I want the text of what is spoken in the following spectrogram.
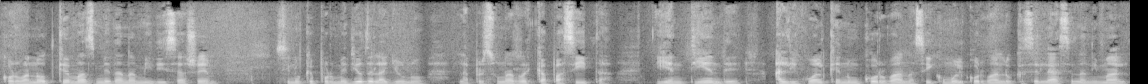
korbanot? ¿Qué más me dan a mí? Dice Hashem. Sino que por medio del ayuno la persona recapacita y entiende, al igual que en un corbán, así como el corbán, lo que se le hace al animal,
